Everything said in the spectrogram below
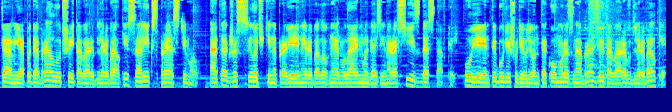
Там я подобрал лучшие товары для рыбалки с AliExpress Тимол а также ссылочки на проверенный рыболовный онлайн-магазин России с доставкой. Уверен ты будешь удивлен такому разнообразию товаров для рыбалки.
